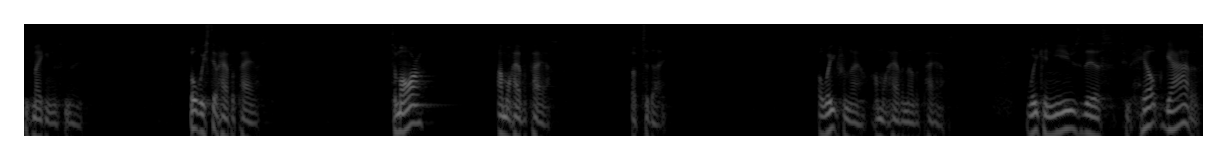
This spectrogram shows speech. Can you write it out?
He's making us new. But we still have a past. Tomorrow, I'm going to have a past of today. A week from now, I'm going to have another past. We can use this to help guide us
